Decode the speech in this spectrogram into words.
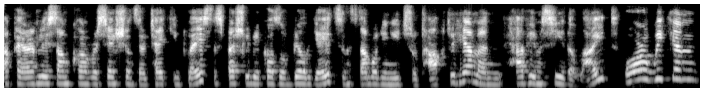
apparently some conversations are taking place, especially because of Bill Gates, and somebody needs to talk to him and have him see the light. Or we can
